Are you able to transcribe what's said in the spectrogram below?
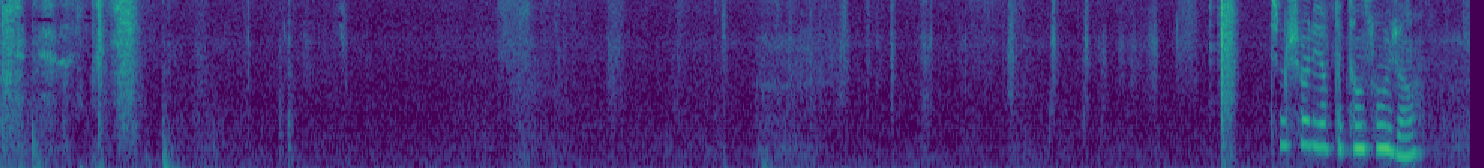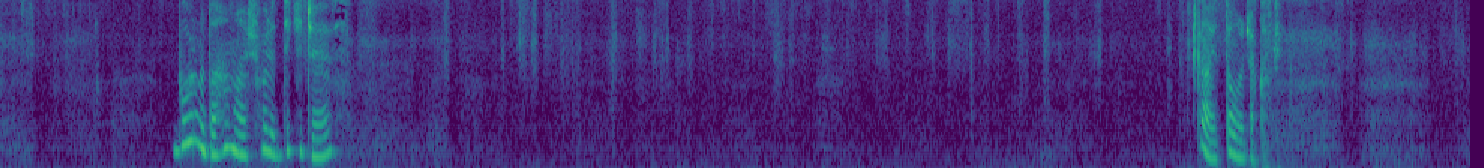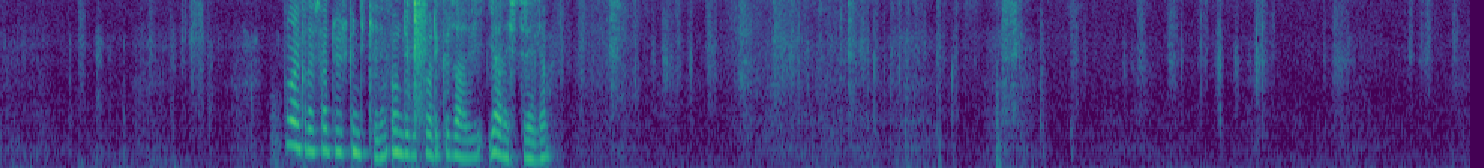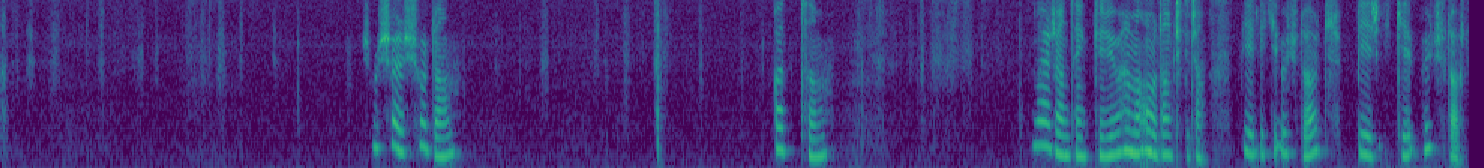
Şimdi şöyle yaptıktan sonra Burnu da hemen şöyle dikeceğiz. Gayet de olacak. Bunu arkadaşlar düzgün dikelim. Önce bir şöyle güzel bir yerleştirelim. Şimdi şöyle şuradan attım. Nereden denk geliyor? Hemen oradan çıkacağım. 1, 2, 3, 4. 1, 2, 3, 4.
